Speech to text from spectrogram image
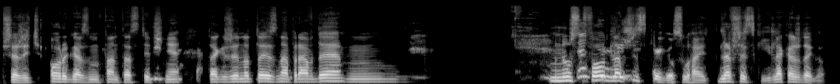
przeżyć orgazm fantastycznie. Także no to jest naprawdę mm, mnóstwo dla wszystkiego, słuchaj, dla wszystkich, dla każdego.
